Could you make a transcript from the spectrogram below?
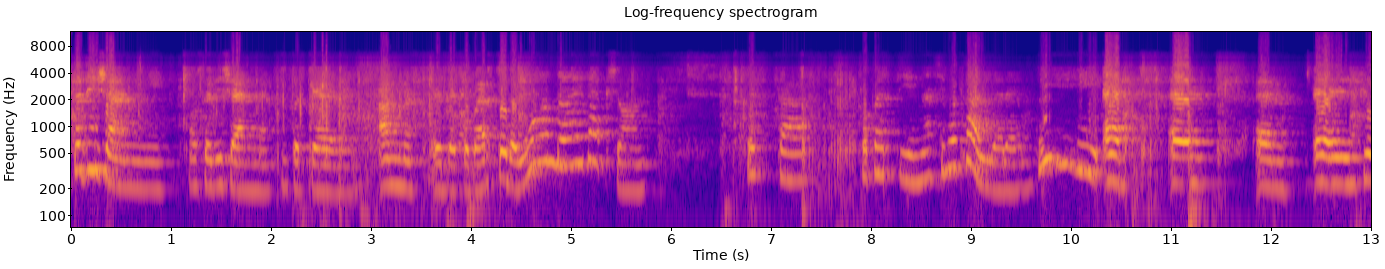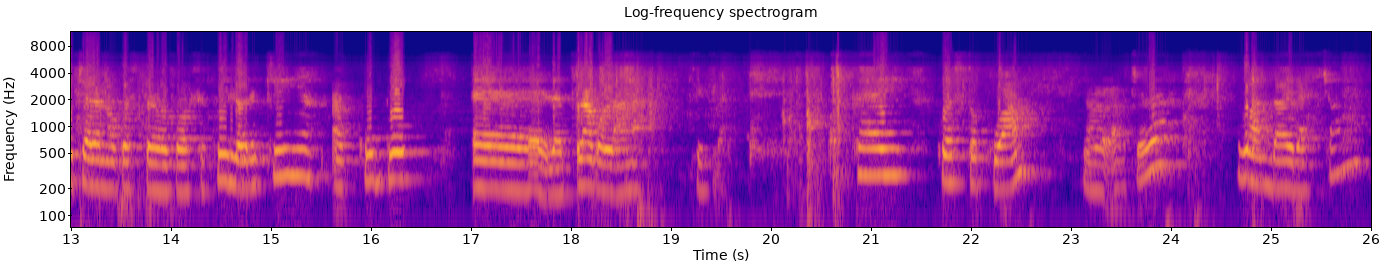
Sedicenni o sedicenne perché Anne è coperto da One Direction questa copertina si può togliere eh, eh, eh, e in più c'erano queste cose qui le orecchine a cubo e la collana. Sì, ok questo qua. Allora vedere. One Direction.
